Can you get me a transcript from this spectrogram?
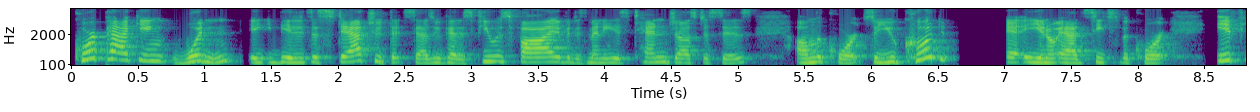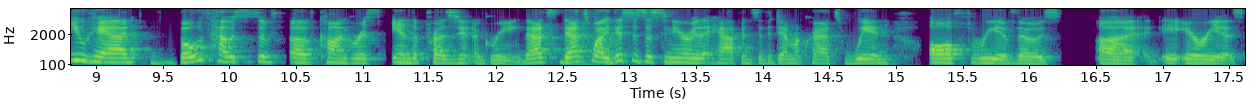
court packing wouldn't. It, it's a statute that says we've had as few as five and as many as ten justices on the court. So you could eh, you know add seats to the court if you had both houses of, of congress and the president agreeing that's that's why this is a scenario that happens if the democrats win all three of those uh, areas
